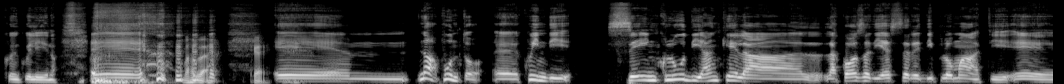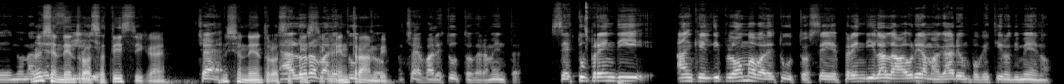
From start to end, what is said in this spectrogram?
coinquilino. E... Vabbè, ok. E, ehm, no, appunto, eh, quindi se includi anche la, la, cosa di essere diplomati e non avere Noi siamo figli, dentro la statistica, eh. Cioè, Noi siamo dentro la statistica, allora vale entrambi. Tutto. Cioè, vale tutto, veramente. Se tu prendi anche il diploma vale tutto, se prendi la laurea magari un pochettino di meno.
